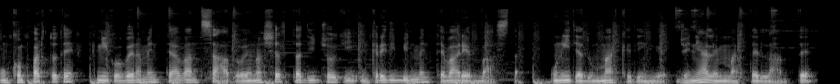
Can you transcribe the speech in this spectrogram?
un comparto tecnico veramente avanzato e una scelta di giochi incredibilmente varia e vasta, uniti ad un marketing geniale e martellante,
